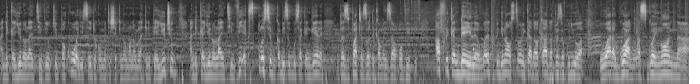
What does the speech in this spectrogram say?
andika Uni Online TV ukipakua jinsi utakometisha kinoma noma, lakini pia YouTube andika Uni Online TV exclusive kabisa, gusa kengele utazipata zote kama hizo hapo. Vipi African Day leo, ngoja tupige nao story kadha wa kadha tuweze kujua waragwan what's going on na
